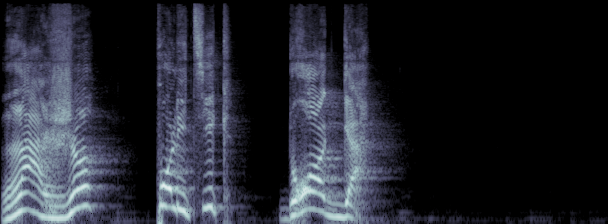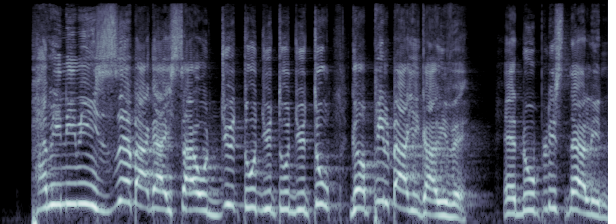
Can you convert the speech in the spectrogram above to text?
L'argent politique drogue. Pas minimiser bagay ça du tout du tout du tout. Gan pile bagay qui arrive. Et d'où plus Nerlin.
